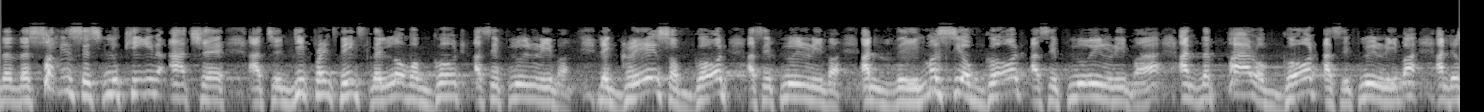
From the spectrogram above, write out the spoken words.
the, the psalmist is looking at, uh, at uh, different things. The love of God as a flowing river. The grace of God God as a flowing river, and the mercy of God as a flowing river, and the power of God as a flowing river, and the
